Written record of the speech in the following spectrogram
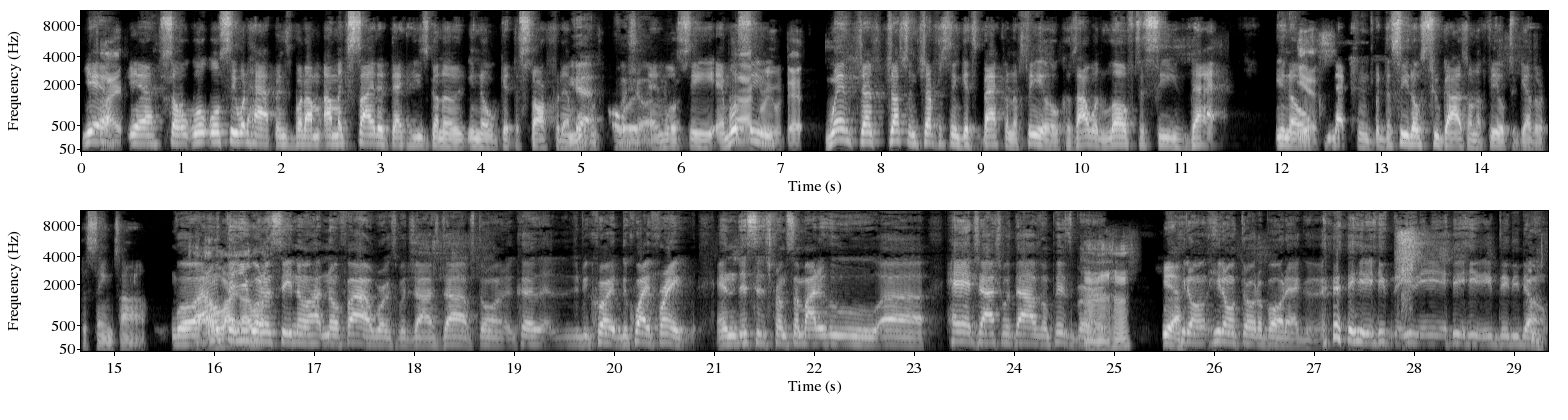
Yeah, Right. yeah. So we'll we'll see what happens, but I'm I'm excited that he's gonna you know get the start for them Yeah, moving for forward, sure. and we'll see and we'll I see agree with that. when Just, Justin Jefferson gets back on the field because I would love to see that you know Yes. connection, but to see those two guys on the field together at the same time. Well, I I don't like- think you're I going to see no no fireworks with Josh Dobbs throwing because to be quite to quite frank, and this is from somebody who uh, had Joshua Dobbs on Pittsburgh. hmm Yeah, He don't he don't throw the ball that good. he, he, he, he, he, he, he don't.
